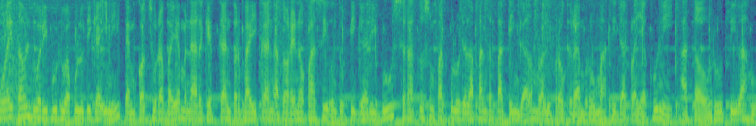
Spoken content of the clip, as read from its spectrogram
Mulai tahun 2023 ini, Pemkot Surabaya menargetkan perbaikan atau renovasi untuk 3.148 tempat tinggal melalui program Rumah Tidak Layak Huni atau Ruti Lahu.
